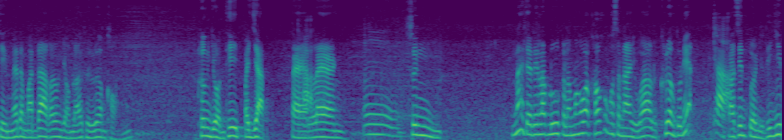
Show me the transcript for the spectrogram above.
ริงๆแม้แต่มาด้าก็ต้องยอมรับคือเรื่องของเครื่องยนต์ที่ประหยัดแต่ค่ะแรงอืมซึ่งน่าจะได้รับรู้กันแล้วมั้งว่าเขาก็โฆษณาอยู่ว่าเครื่องตัวเนี้ยค่ะ อัตราสิ้นเปลืองอยู่ที่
